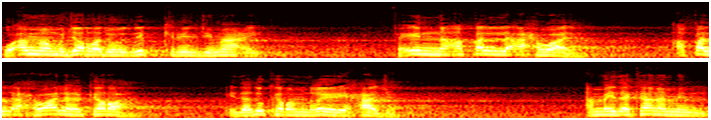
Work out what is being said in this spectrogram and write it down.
وأما مجرد ذكر الجماع فإن أقل أحواله أقل أحواله الكراهة إذا ذكر من غير حاجة. أما إذا كان من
